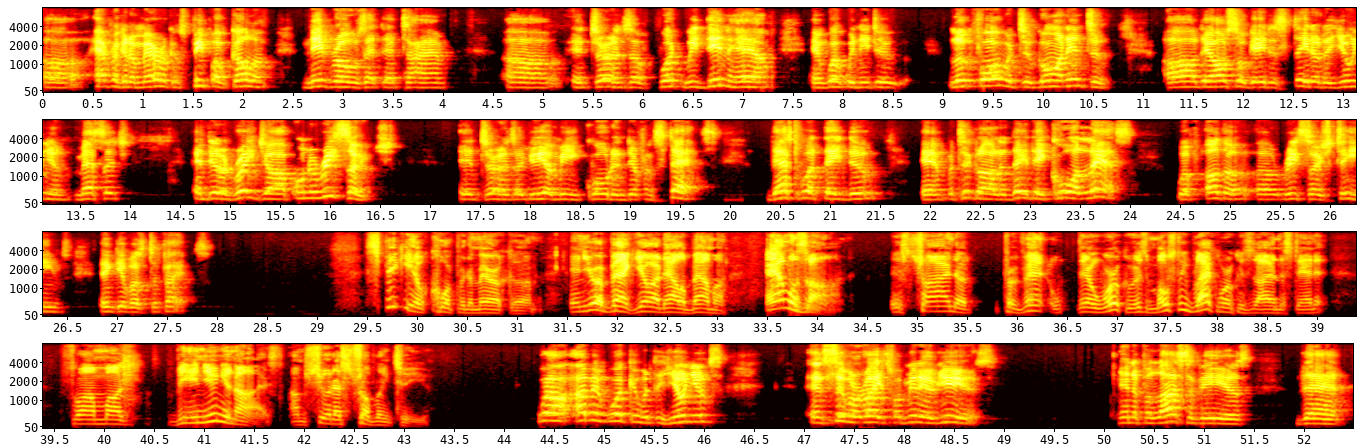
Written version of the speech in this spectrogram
uh, African Americans, people of color, Negroes at that time, uh, in terms of what we didn't have and what we need to look forward to going into. Uh, they also gave the State of the Union message and did a great job on the research in terms of, you hear me quoting different stats. That's what they do. And particularly today, they coalesce with other uh, research teams and give us the facts. Speaking of corporate America, in your backyard in Alabama, Amazon is trying to prevent their workers, mostly black workers, as I understand it, from uh, being unionized. I'm sure that's troubling to you. Well, I've been working with the unions and civil rights for many years. And the philosophy is that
